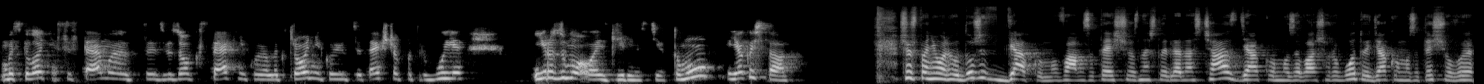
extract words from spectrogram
безпілотні системи це зв'язок з технікою, електронікою, це те, що потребує і розумової здібності. Тому якось так. Що ж, пані Ольго, дуже дякуємо вам за те, що знайшли для нас час. Дякуємо за вашу роботу і дякуємо за те, що ви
